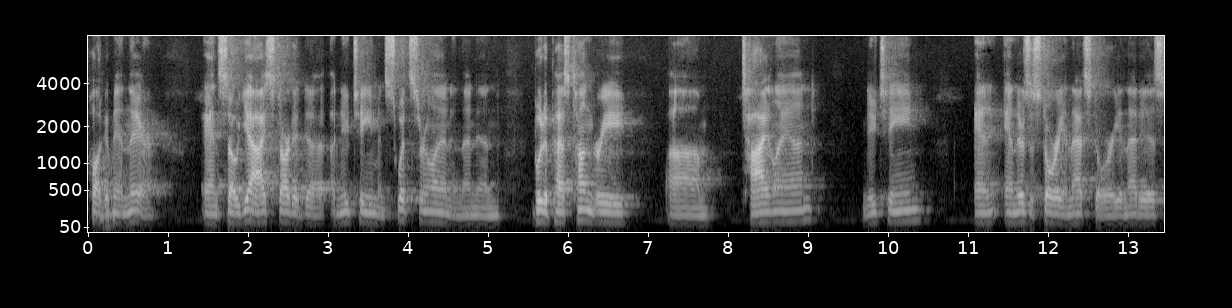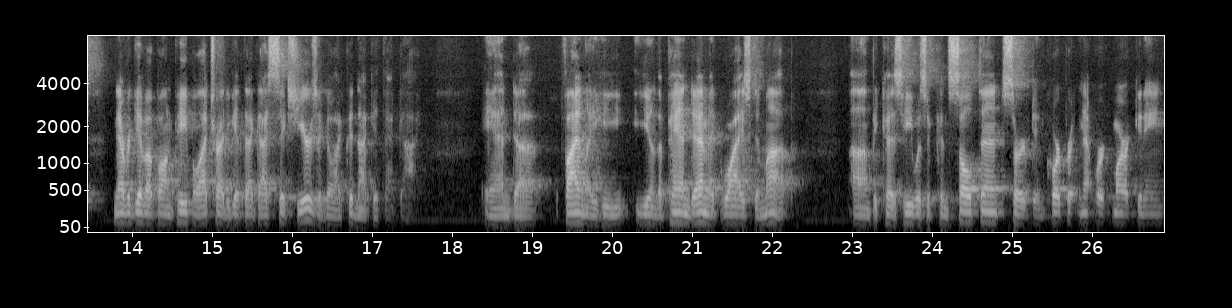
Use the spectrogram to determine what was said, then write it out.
plug them in there. And so, yeah, I started a, a new team in Switzerland and then in Budapest, Hungary, um, Thailand, new team. And, and there's a story in that story, and that is never give up on people. I tried to get that guy six years ago. I could not get that guy. And uh, finally, he, you know, the pandemic wised him up uh, because he was a consultant, served in corporate network marketing,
